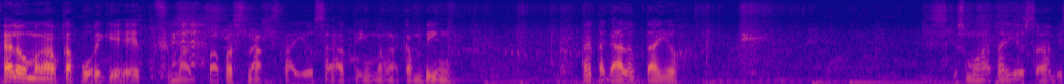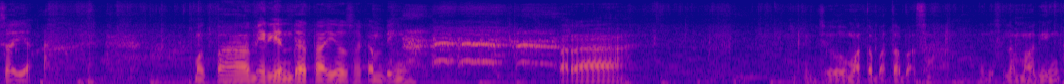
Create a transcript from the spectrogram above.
Hello mga kapurigit, magpapasnacks tayo sa ating mga kambing. Tagalog tayo. Excuse muna tayo sa Bisaya. Magpa-merienda tayo sa kambing para medyo mataba-taba sa hindi sila maging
